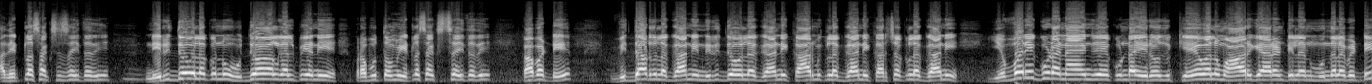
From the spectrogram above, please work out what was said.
అది ఎట్లా సక్సెస్ అవుతుంది నిరుద్యోగులకు నువ్వు ఉద్యోగాలు కలిపి అని ప్రభుత్వం ఎట్లా సక్సెస్ అవుతుంది కాబట్టి విద్యార్థులకు కానీ నిరుద్యోగులకు కానీ కార్మికులకు కానీ కర్షకులకు కానీ ఎవరికి కూడా న్యాయం చేయకుండా ఈరోజు కేవలం ఆరు గ్యారంటీలను ముందల పెట్టి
